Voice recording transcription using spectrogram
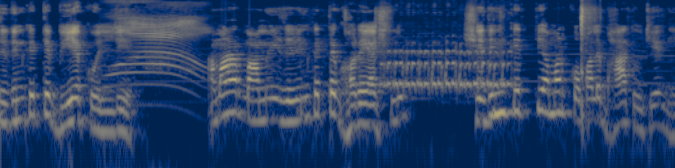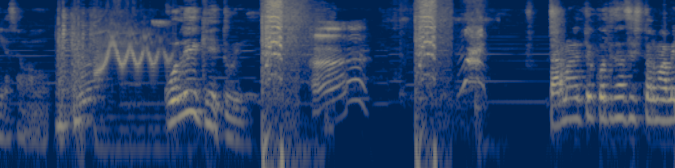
যেদিন কেতে বিয়ে করলি, আমার মামি যেদিন কেতে ঘরে আসলো সেদিন কেতে আমার কপালে ভাত উঠিয়ে গিয়েছে মামু। বলেই কি তুই? তার মানে তুই কোথায় আছিস? তোর মামি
